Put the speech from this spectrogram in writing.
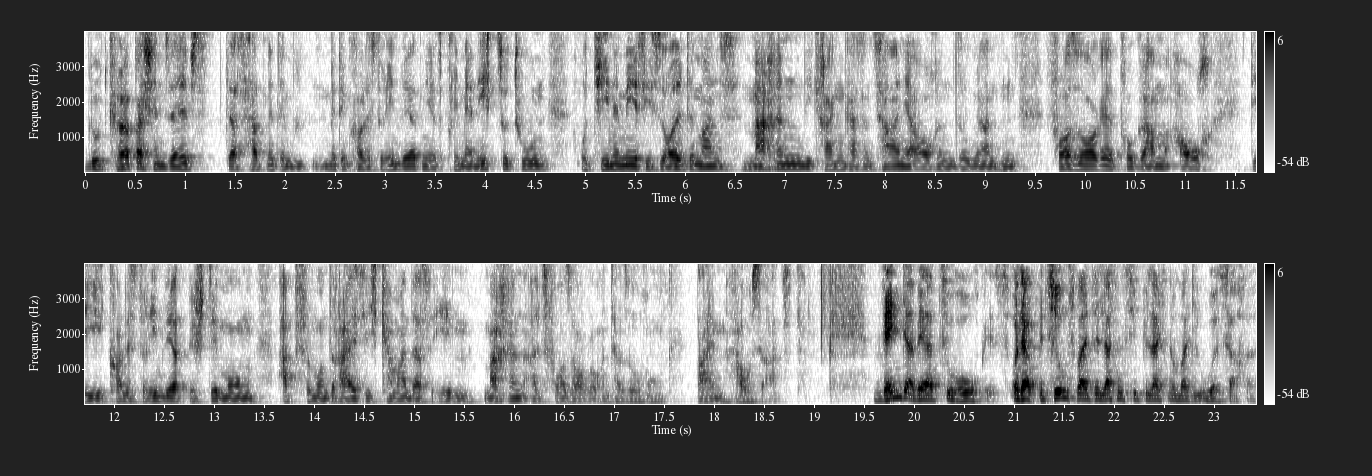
Blutkörperchen selbst. Das hat mit, dem, mit den Cholesterinwerten jetzt primär nichts zu tun. Routinemäßig sollte man es machen. Die Krankenkassen zahlen ja auch im sogenannten Vorsorgeprogramm auch die Cholesterinwertbestimmung ab 35 kann man das eben machen als Vorsorgeuntersuchung beim Hausarzt. Wenn der Wert zu hoch ist, oder beziehungsweise lassen Sie vielleicht nochmal die Ursache.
